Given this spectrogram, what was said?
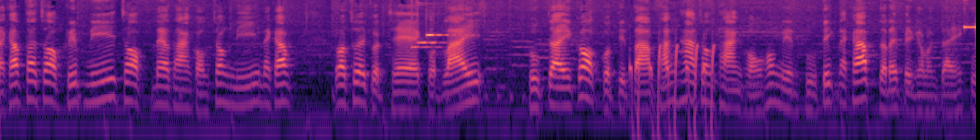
นะครับ ถ้าชอบคลิปนี้ชอบแนวทางของช่องนี้นะครับ ก็ช่วยกดแชร์ กดไลค์ ถูกใจก็กดติดตามทั้ง 5 ช่องทางของห้องเรียนครูติ๊กนะครับ จะได้เป็นกำลังใจให้ครู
